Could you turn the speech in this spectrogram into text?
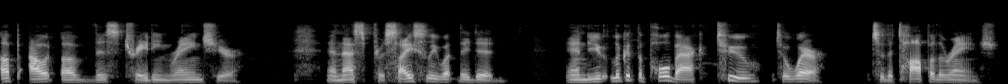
up out of this trading range here, and that's precisely what they did. And you look at the pullback to, to where? To the top of the range.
